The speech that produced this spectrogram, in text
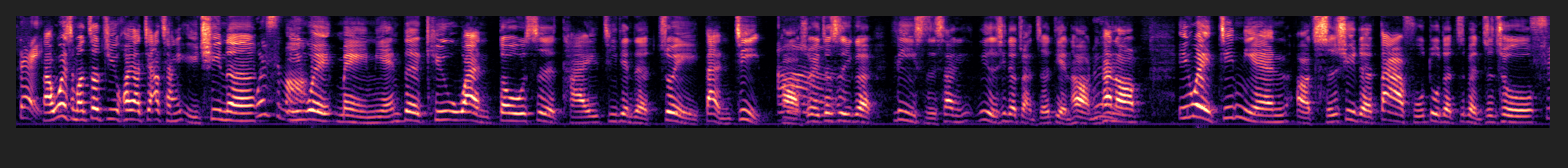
对那为什么这句话要加强语气呢？为什么因为每年的 Q one 都是台积电的最淡季啊、啊所以这是一个历史上历史性的转折点哈、你看哦。因为今年啊、持续的大幅度的资本支出，是。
